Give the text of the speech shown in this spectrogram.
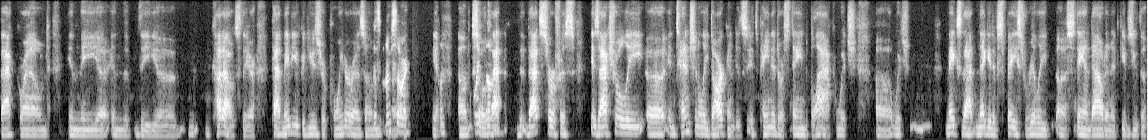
background in the uh, in the the uh, cutouts there. Pat, maybe you could use your pointer as um. I'm sorry. Yeah. Um, so that that surface is actually uh, intentionally darkened. It's it's painted or stained black, which uh, which makes that negative space really uh, stand out, and it gives you the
